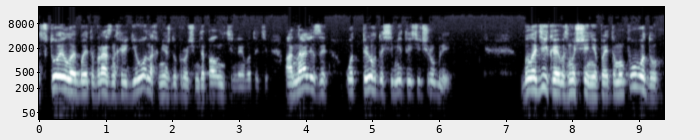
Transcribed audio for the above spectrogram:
стоило бы это в разных регионах, между прочим, дополнительные вот эти анализы от 3 до 7 тысяч рублей. Было дикое возмущение по этому поводу,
